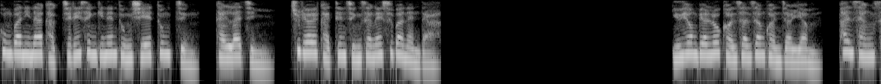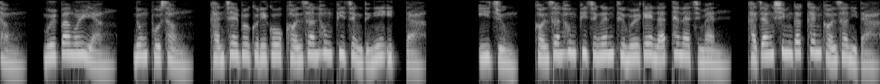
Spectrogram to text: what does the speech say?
홍반이나 각질이 생기는 동시에 통증, 갈라짐, 출혈 같은 증상을 수반한다. 유형별로 건선성 관절염, 판상성, 물방울양, 농포성, 간찰부 그리고 건선 홍피증 등이 있다. 이 중 건선 홍피증은 드물게 나타나지만 가장 심각한 건선이다.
